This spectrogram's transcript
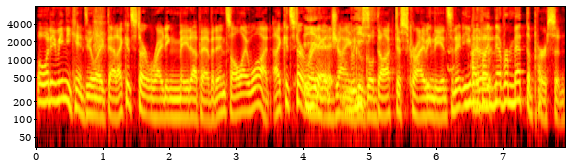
Well, what do you mean you can't do it like that? I could start writing made up evidence all I want. I could start writing Yeah, a giant but Google Doc describing the incident, even I if I'd never met the person.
